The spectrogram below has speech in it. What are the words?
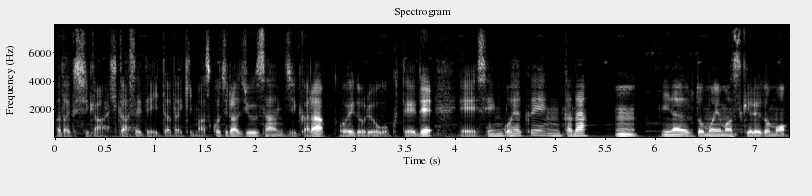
私が弾かせていただきます。こちら13時からお江戸両国亭で、えー、1500円かなうん、になると思いますけれども、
